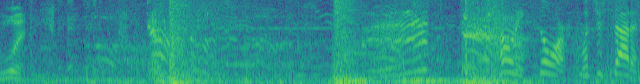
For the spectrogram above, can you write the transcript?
Worthy. Tony, Thor, what's your status?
